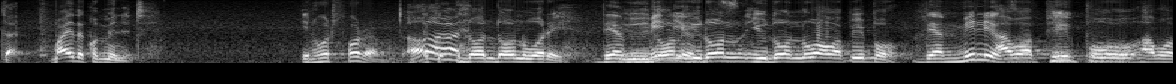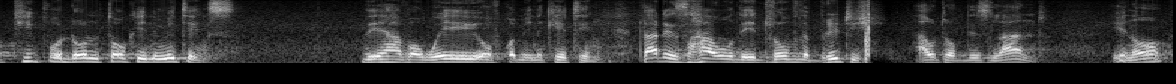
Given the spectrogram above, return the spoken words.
That, by the community. In what forum? Ah, don't, don't worry. There are you, don't, you, don't, you don't know our people. There are millions our of people. Our people don't talk in meetings. They have a way of communicating. That is how they drove the British out of this land, you know,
